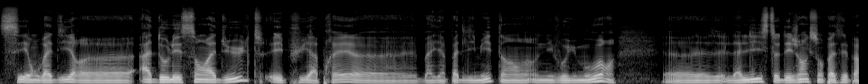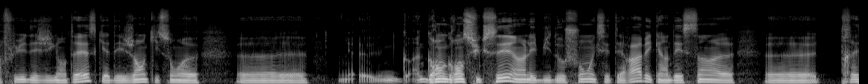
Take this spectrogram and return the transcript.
c'est on va dire euh, adolescent adulte et puis après euh, il n'y a pas de limite hein, au niveau humour. Euh, la liste des gens qui sont passés par fluide est gigantesque. Il y a des gens qui sont euh, euh, un grand grand succès, hein, les bidochons, etc. Avec un dessin euh, euh, très,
